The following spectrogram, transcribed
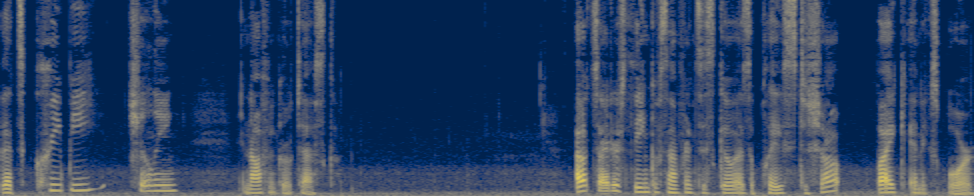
that's creepy, chilling, and often grotesque. Outsiders think of San Francisco as a place to shop, bike, and explore,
